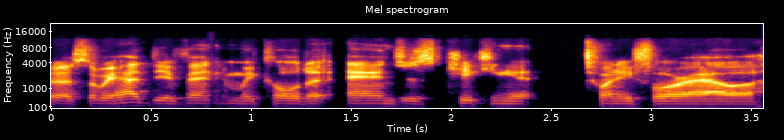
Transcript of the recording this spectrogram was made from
Uh, so we had the event, and we called it Ange's kicking it 24 hour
